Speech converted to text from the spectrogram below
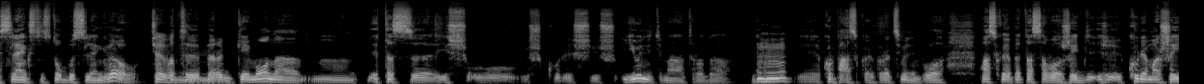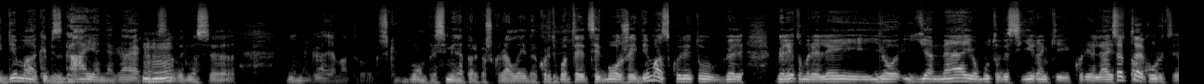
slengstis, to bus lengviau. Čia vat, Mm. per Gaimoną mm, tas iš, u- iš kur, iš, iš Unity, man atrodo, ne, mhm. e, kur pasakoja, kur atsimeni, buvo pasakoja apie tą savo žaidi, kuriamą žaidimą, kaip jis gaja, negaja, kaip jis Mhm. vadinasi. Ne, negaja, man atrodo, kažkaip buvom prisiminę per kažkurią laidą, kur tipo, tai, tai buvo žaidimas, kurį tu gali, galėtum realiai, jo, jame jau būtų visi įrankiai, kurie leistų Taip, taip. kurti,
